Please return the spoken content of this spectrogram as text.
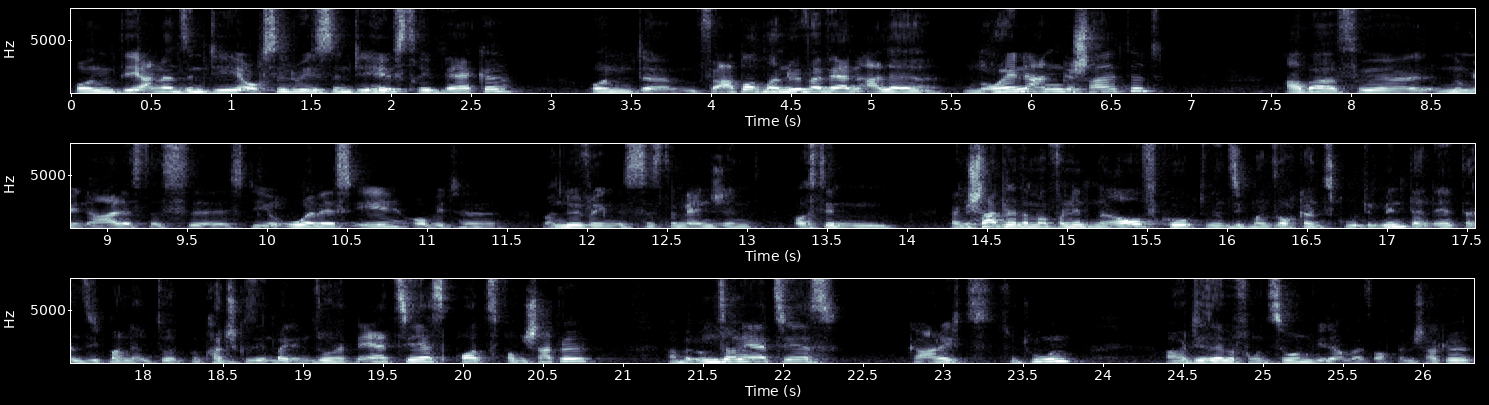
und die anderen sind die Auxiliaries, sind die Hilfstriebwerke. Und ähm, für Abbordmanöver werden alle neun angeschaltet. Aber für nominal ist das äh, ist die OMSE, Orbital Maneuvering System Engine, aus dem beim Shuttle, wenn man von hinten rauf guckt, dann sieht man es auch ganz gut im Internet, dann sieht man dann praktisch gesehen bei den sogenannten RCS-Pods vom Shuttle, aber mit unseren RCS gar nichts zu tun. Aber dieselbe Funktion wie damals auch beim Shuttle,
